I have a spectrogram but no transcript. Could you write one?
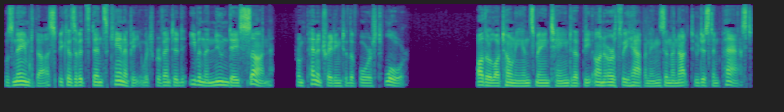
was named thus because of its dense canopy, which prevented even the noonday sun from penetrating to the forest floor. Other Lawtonians maintained that the unearthly happenings in the not too distant past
